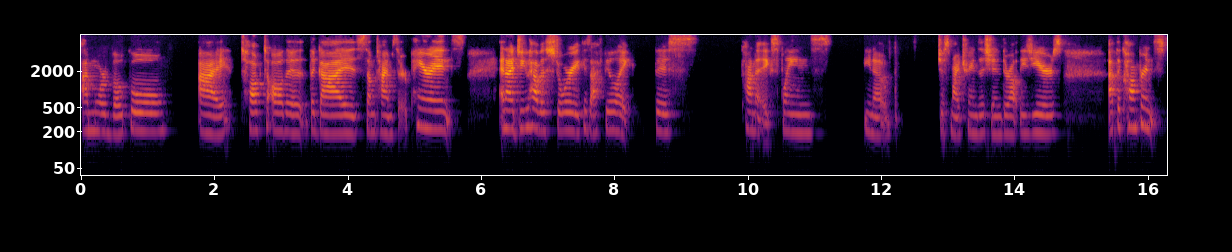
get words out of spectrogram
I'm more vocal. I talk to all the the guys, sometimes their parents. And I do have a story because I feel like this kind of explains, you know, just my transition throughout these years. At the conference,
